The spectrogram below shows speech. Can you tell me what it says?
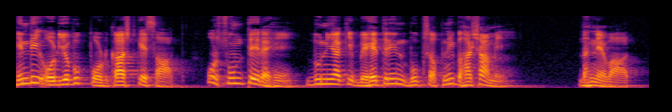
हिंदी ऑडियो बुक पॉडकास्ट के साथ और सुनते रहें दुनिया की बेहतरीन बुक्स अपनी भाषा में। धन्यवाद।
